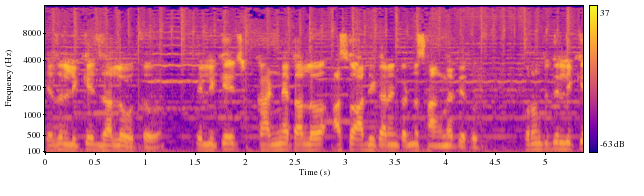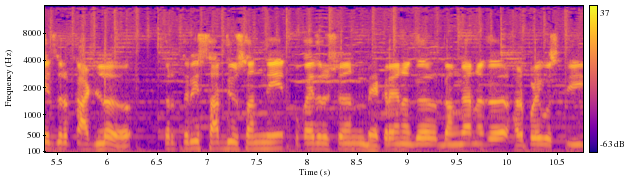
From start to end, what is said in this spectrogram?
त्याचं लिकेज झालं होतं. ते लिकेज काढण्यात आलं असं अधिकाऱ्यांकडनं सांगण्यात येत होतं. परंतु ते लिकेज जर काढलं तर तरी सात दिवसांनी तुकाई दर्शन भेकरायनगर गंगानगर हरपळे वस्ती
